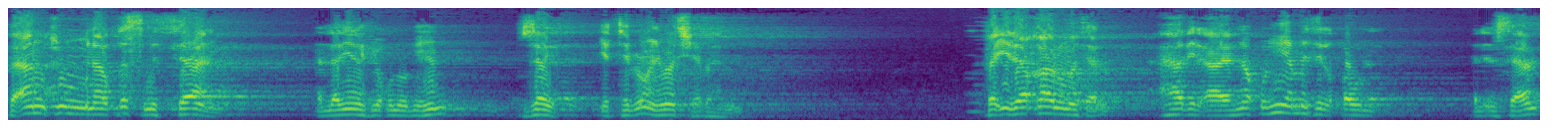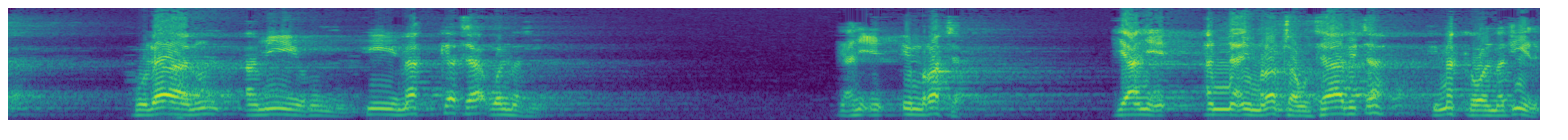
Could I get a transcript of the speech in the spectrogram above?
فأنتم من القسم الثاني الذين في قلوبهم زيغ يتبعون ما تشابه منه. فإذا قالوا مثلا هذه الآية نقول هي مثل قول الإنسان فلان أمير في مكة والمدينة. يعني إمرته يعني أن إمرته ثابتة في مكة والمدينة.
